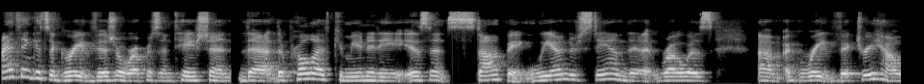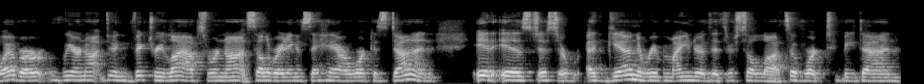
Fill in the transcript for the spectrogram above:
I think it's a great visual representation that the pro life community isn't stopping. We understand that Roe was um, a great victory. However, we are not doing victory laps. We're not celebrating and say, hey, our work is done. It is just, a, again, a reminder that there's still lots of work to be done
